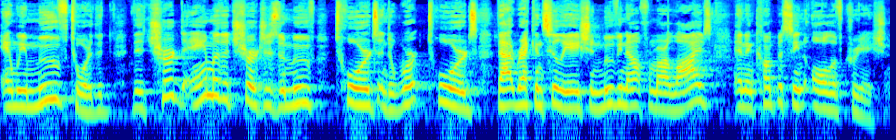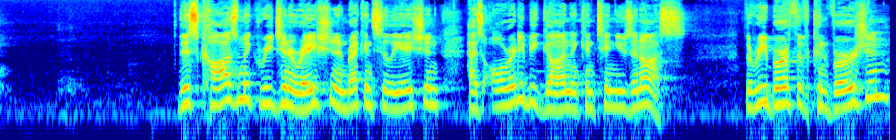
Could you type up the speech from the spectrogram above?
and we move toward. The, the, church, the aim of the church is to move towards and to work towards that reconciliation, moving out from our lives and encompassing all of creation. This cosmic regeneration and reconciliation has already begun and continues in us. The rebirth of conversion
